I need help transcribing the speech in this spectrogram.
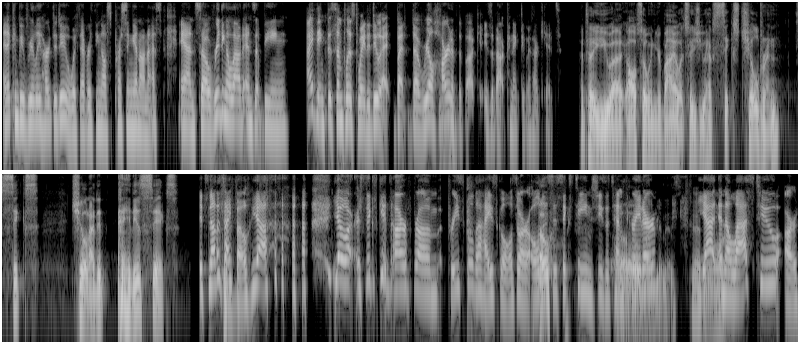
and it can be really hard to do with everything else pressing in on us. And so reading aloud ends up being i think the simplest way to do it but the real heart mm-hmm. of the book is about connecting with our kids. I tell you, you uh, also in your bio it says you have six children six children. I did. It is six. It's not a typo. Yeah. Yo, Our six kids are from preschool to high school. So our oldest oh. is 16. She's a 10th oh, grader. yeah. Lord. And the last two are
